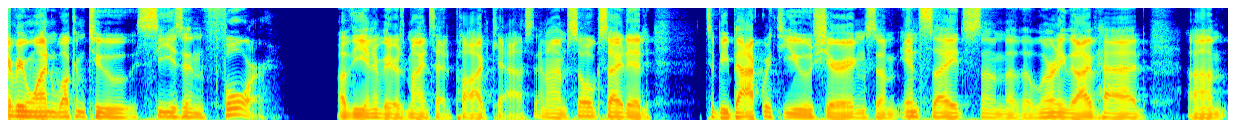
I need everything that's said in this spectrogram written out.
everyone, welcome to season four of the Innovators Mindset podcast. And I'm so excited to be back with you, sharing some insights, some of the learning that I've had, um,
